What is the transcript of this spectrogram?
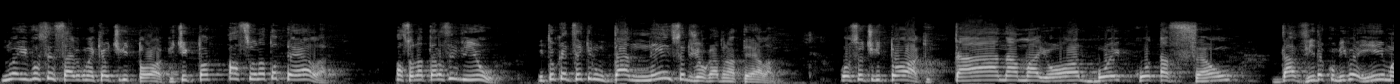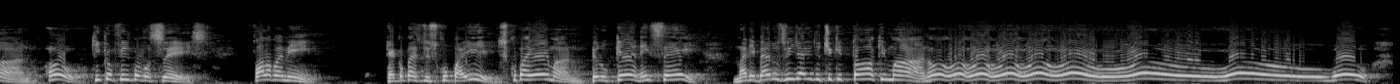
E aí você sabe como é que é o TikTok. O TikTok passou na tua tela. Passou na tela, viu. Então quer dizer que não está nem sendo jogado na tela. O seu TikTok tá na maior boicotação da vida comigo aí, mano. Ô, o que, que eu fiz pra vocês? Fala pra mim. Quer que eu peça desculpa aí? Desculpa aí, mano. Pelo quê? Nem sei. Mas libera os vídeos aí do TikTok, mano. Ô, ô, ô, ô, ô, ô, ô, ô, ô.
